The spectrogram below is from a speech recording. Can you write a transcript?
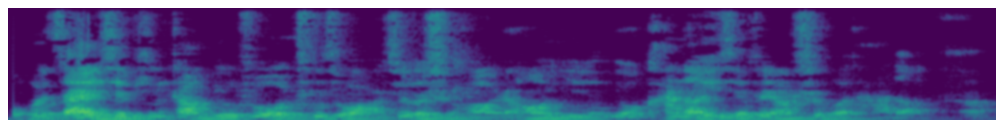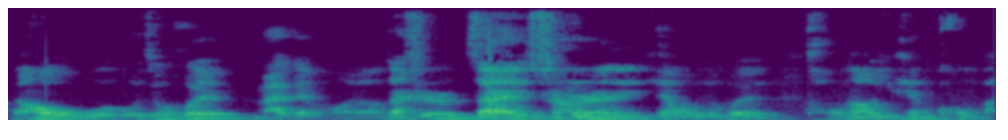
我会在一些平常，比如说我出去玩去的时候，然后也有看到一些非常适合他的，然后我我就会买给朋友。但是在生日的那一天，我就会头脑一片空白。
